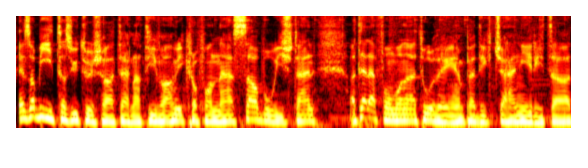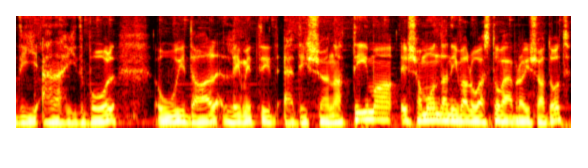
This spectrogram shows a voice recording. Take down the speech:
Ez a Beat az ütős alternatíva a mikrofonnál Szabó Istán, a telefonvonal túlvégén pedig Csányi Rita The Anahitból, új dal Limited Edition. A téma és a mondani való az továbbra is adott.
